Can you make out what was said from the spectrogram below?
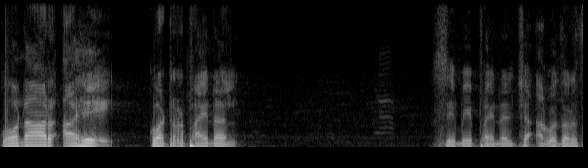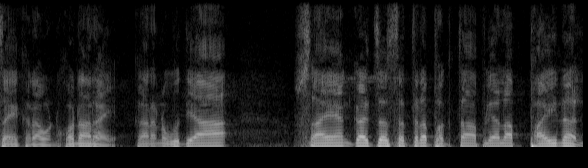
होणार आहे. क्वार्टर फायनल सेमी फायनलच्या अगोदरचा एक राऊंड होणार आहे. कारण उद्या सायंकाळचं सत्र फक्त आपल्याला फायनल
